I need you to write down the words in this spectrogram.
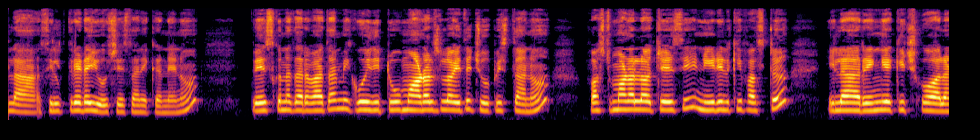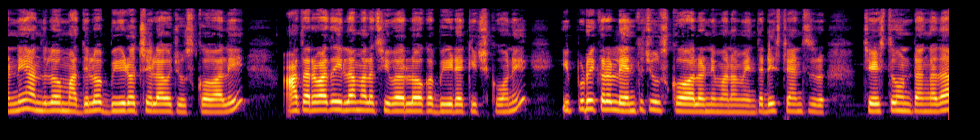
ఇలా సిల్క్ థ్రెడే యూజ్ చేశాను ఇక్కడ నేను. వేసుకున్న తర్వాత మీకు ఇది టూ మోడల్స్లో అయితే చూపిస్తాను. ఫస్ట్ మోడల్లో వచ్చేసి నీడిల్కి ఫస్ట్ ఇలా రింగ్ ఎక్కించుకోవాలండి. అందులో మధ్యలో బీడ్ వచ్చేలాగా చూసుకోవాలి. ఆ తర్వాత ఇలా మళ్ళీ చివరిలో ఒక బీడ్ ఎక్కించుకొని ఇప్పుడు ఇక్కడ లెంత్ చూసుకోవాలండి మనం. ఎంత డిస్టెన్స్ చేస్తూ ఉంటాం కదా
